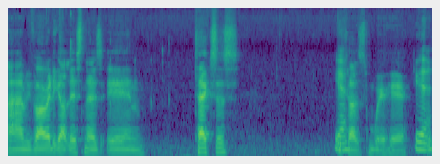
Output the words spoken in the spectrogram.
And we've already got listeners in Texas Yeah. because we're here. yeah.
